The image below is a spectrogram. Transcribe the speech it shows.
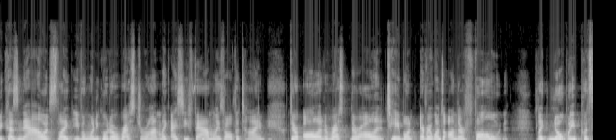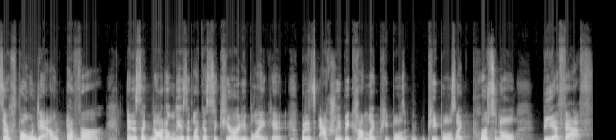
because now it's like even when you go to a restaurant like i see families all the time they're all at a rest they're all at a table and everyone's on their phone like nobody puts their phone down ever and it's like not only is it like a security blanket but it's actually become like people's people's like personal bff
